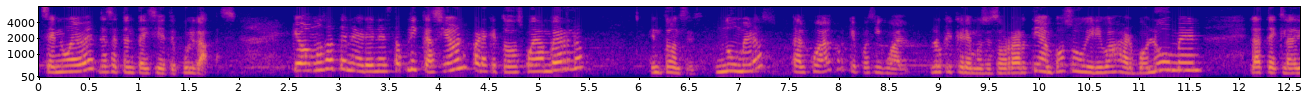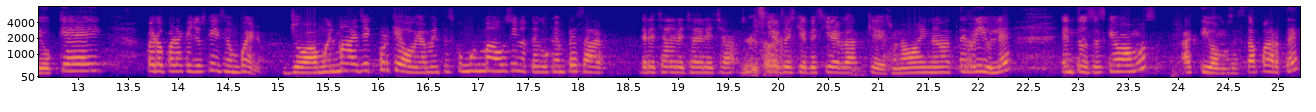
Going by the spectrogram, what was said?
C9 de 77 pulgadas. ¿Qué vamos a tener en esta aplicación para que todos puedan verlo? Entonces, números, tal cual, porque pues igual lo que queremos es ahorrar tiempo, subir y bajar volumen, la tecla de OK, pero para aquellos que dicen, bueno, yo amo el Magic porque obviamente es como un mouse y no tengo que empezar derecha, derecha, derecha, izquierda, izquierda, izquierda, que es una vaina terrible. Entonces, ¿qué vamos? Activamos esta parte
